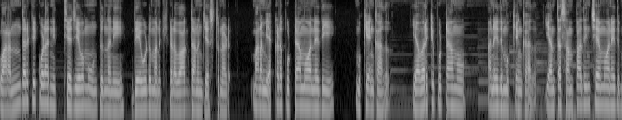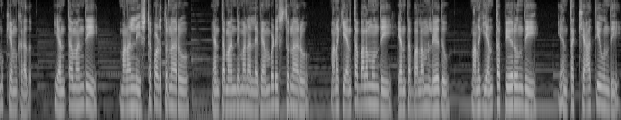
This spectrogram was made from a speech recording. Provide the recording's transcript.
వారందరికీ కూడా నిత్య జీవము ఉంటుందని దేవుడు మనకి ఇక్కడ వాగ్దానం చేస్తున్నాడు. మనం ఎక్కడ పుట్టాము అనేది ముఖ్యం కాదు. ఎవరికి పుట్టాము అనేది ముఖ్యం కాదు. ఎంత సంపాదించాము అనేది ముఖ్యం కాదు. ఎంతమంది మనల్ని ఇష్టపడుతున్నారు ఎంతమంది మనల్ని వెంబడిస్తున్నారు మనకి ఎంత బలం ఉంది ఎంత బలం లేదు మనకి ఎంత పేరుంది ఎంత ఖ్యాతి ఉంది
